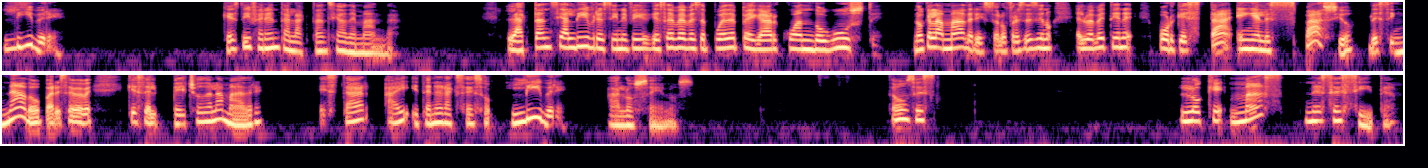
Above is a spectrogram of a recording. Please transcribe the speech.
libre, que es diferente a lactancia demanda. Lactancia libre significa que ese bebé se puede pegar cuando guste. No que la madre se lo ofrece, sino el bebé tiene, porque está en el espacio designado para ese bebé, que es el pecho de la madre, estar ahí y tener acceso libre a los senos. Entonces, lo que más necesita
